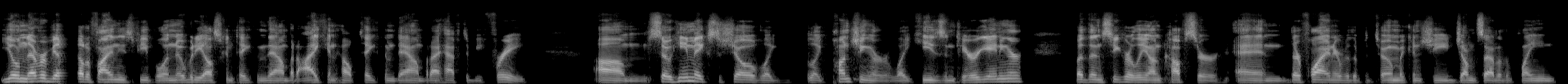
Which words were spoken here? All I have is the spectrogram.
you'll never be able to find these people and nobody else can take them down but i can help take them down but i have to be free. Um so he makes the show of like like punching her like he's interrogating her but then secretly uncuffs her and they're flying over the Potomac and she jumps out of the plane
